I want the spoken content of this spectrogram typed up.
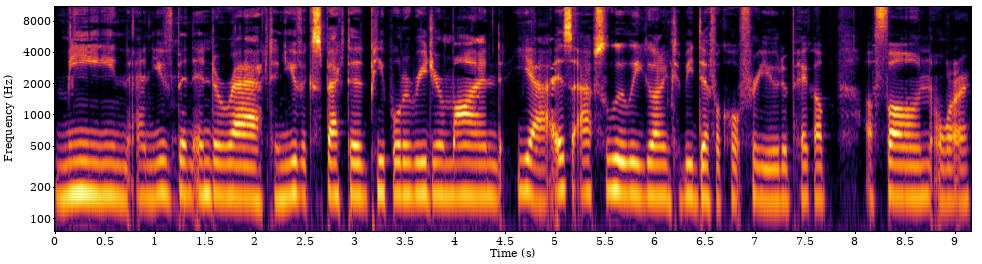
mean and you've been indirect and you've expected people to read your mind, yeah, it's absolutely going to be difficult for you to pick up a phone or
